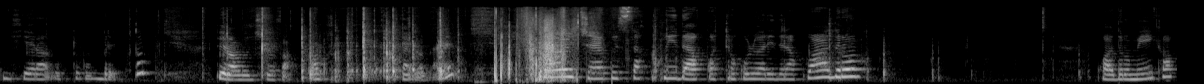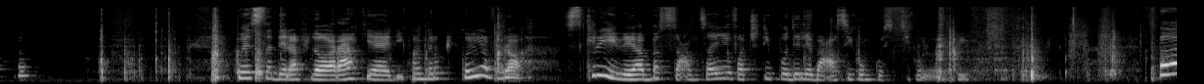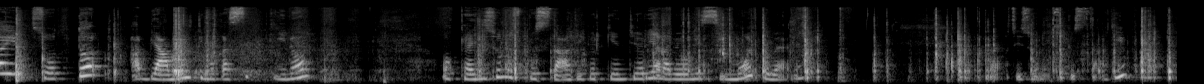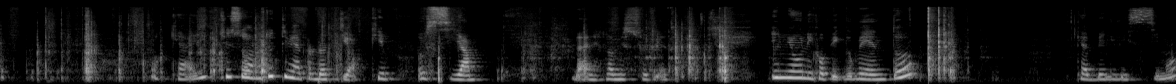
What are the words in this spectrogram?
Mi si era rotto l'ombretto però non ce l'ho fatta. Ok va bene. Poi c'è questa qui da quattro colori della quadro quadro make up questa della Flora che è di quando ero piccolina però scrive abbastanza io faccio tipo delle basi con questi colori qui. Poi sotto abbiamo l'ultimo cassettino. Ok si sono spostati perché in teoria l'avevo messi molto bene. Però si sono spostati. Ok ci sono tutti i miei prodotti occhi ossia bene l'ho messo dietro. Il mio unico pigmento che è bellissimo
